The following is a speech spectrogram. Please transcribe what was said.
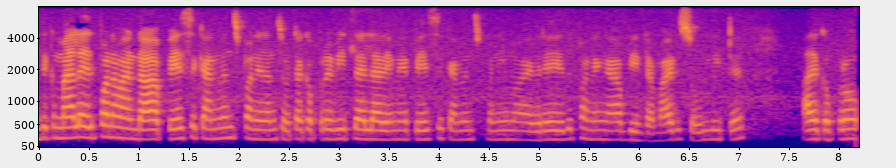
இதுக்கு மேலே இது பண்ண வேண்டாம். பேசி கன்வின்ஸ் பண்ணிடலாம்னு சொல்லிட்டு அதுக்கப்புறம் வீட்டில் எல்லாரையுமே பேசி கன்வின்ஸ் பண்ணி இவரே இது பண்ணுங்க அப்படின்ற மாதிரி சொல்லிட்டு அதுக்கப்புறம்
